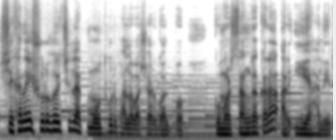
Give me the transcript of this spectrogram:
সেখানেই শুরু হয়েছিল এক মধুর ভালোবাসার গল্প, কুমার সাঙ্গাকারা আর ইয়ে হালির।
